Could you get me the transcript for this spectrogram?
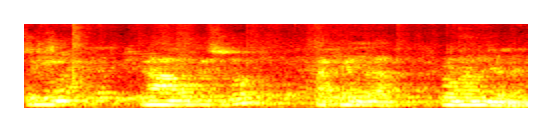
শ্রী রামকৃষ্ণ, তাকে আমরা প্রণাম জানাই।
